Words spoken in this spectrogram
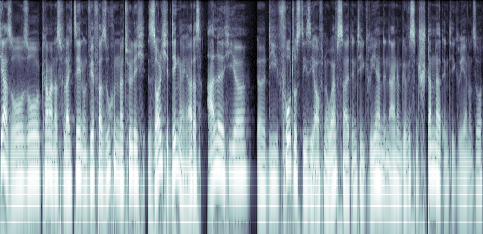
ja, so, so kann man das vielleicht sehen. Und wir versuchen natürlich solche Dinge, ja, dass alle hier äh, die Fotos, die sie auf eine Website integrieren, in einem gewissen Standard integrieren und so.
